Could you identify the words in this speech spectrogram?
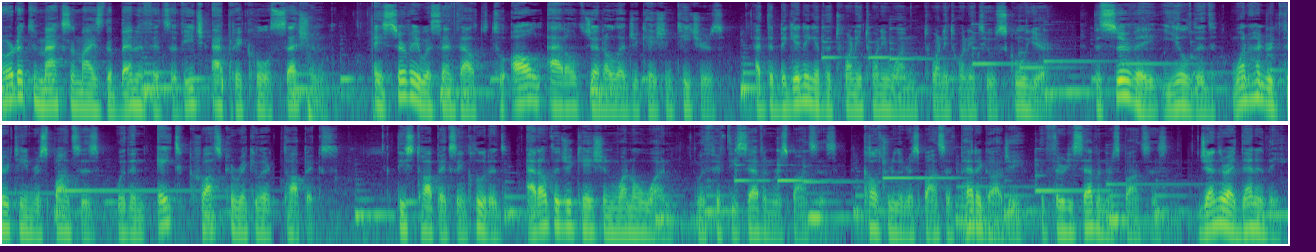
order to maximize the benefits of each après-cours session, a survey was sent out to all adult general education teachers at the beginning of the 2021-2022 school year. The survey yielded 113 responses within eight cross-curricular topics. These topics included Adult Education 101 with 57 responses, Culturally Responsive Pedagogy with 37 responses, Gender Identity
